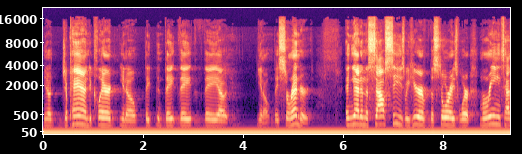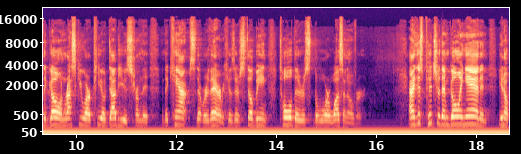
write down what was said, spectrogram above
you know, Japan declared, you know, they, they, they, they, uh, you know, they surrendered. And yet, in the South Seas, we hear the stories where Marines had to go and rescue our POWs from the, the camps that were there because they're still being told that the war wasn't over. And I just picture them going in and, you know,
